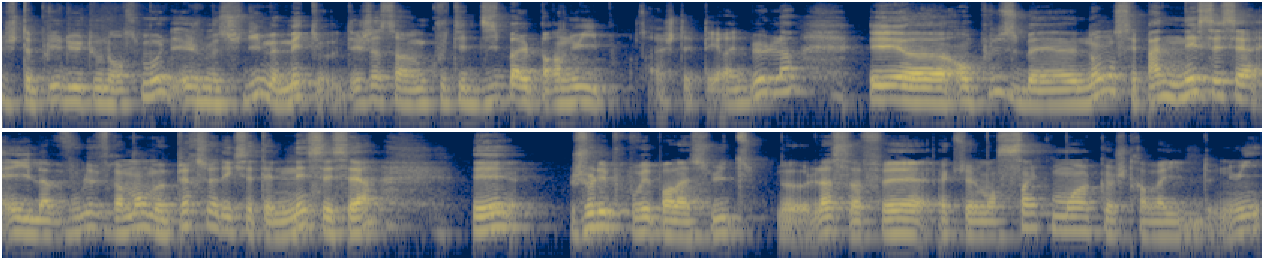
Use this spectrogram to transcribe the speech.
J'étais plus du tout dans ce mood et je me suis dit, mais mec, déjà ça va me coûter 10 balles par nuit pour acheter tes Red Bull là. Et euh, en plus, ben non, c'est pas nécessaire. Et il a voulu vraiment me persuader que c'était nécessaire. Et je l'ai prouvé par la suite. Euh, là, ça fait actuellement 5 mois que je travaille de nuit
